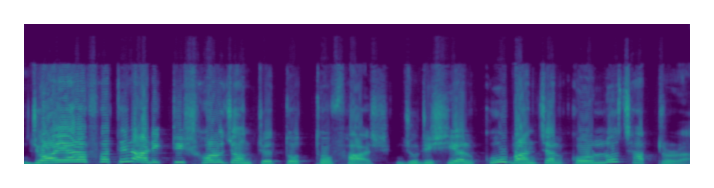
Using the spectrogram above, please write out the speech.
জয় আরাফাতের আরেকটি ষড়যন্ত্রের তথ্য ফাঁস। জুডিশিয়াল কু বানচাল করল ছাত্ররা।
